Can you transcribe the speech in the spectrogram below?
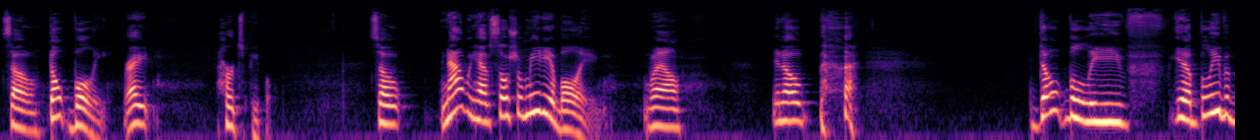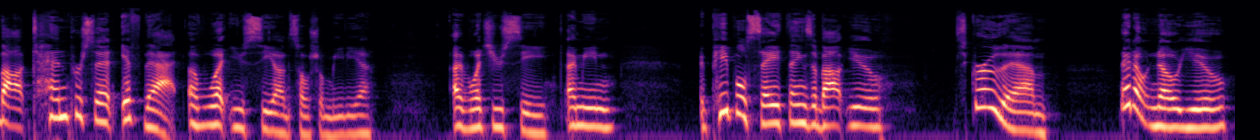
So don't bully, right? Hurts people. So now we have social media bullying. Well, you know, don't believe, you know, believe about 10%, if that, of what you see on social media, of what you see. I mean, people say things about you, screw them. They don't know you.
